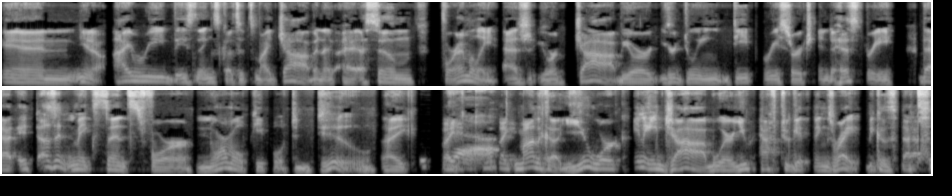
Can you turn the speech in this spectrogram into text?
And you know i read these things because it's my job. And I, I, assume for emily as your job you're you're doing deep research into history that it doesn't make sense for normal people to do like like yeah. like monica you work in a job where you have to get things right because that's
